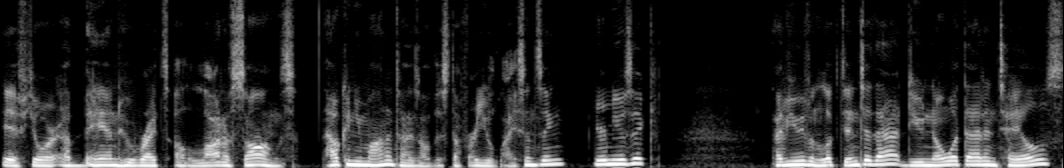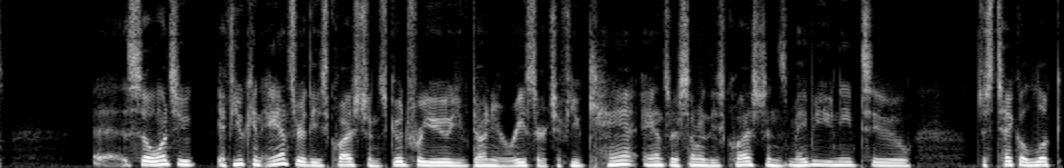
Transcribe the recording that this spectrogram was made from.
If you're a band who writes a lot of songs, how can you monetize all this stuff? Are you licensing your music? Have you even looked into that? Do you know what that entails? Uh, so once you if you can answer these questions, good for you. You've done your research. If you can't answer some of these questions, maybe you need to just take a look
